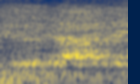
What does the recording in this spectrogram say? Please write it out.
揺られてる人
